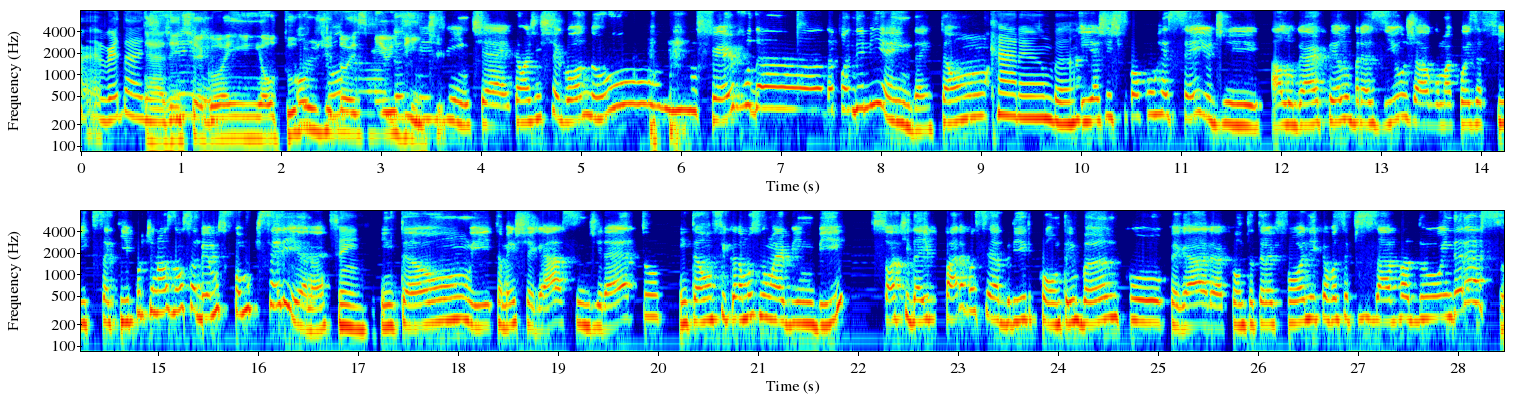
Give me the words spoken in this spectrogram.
É verdade. É, a gente Sim. chegou em outubro, de Outubro 2020. 2020, é. Então a gente chegou no, no fervo da, da pandemia ainda. Então. Caramba. E a gente ficou com receio de alugar pelo Brasil já alguma coisa fixa aqui, porque nós não sabemos como que seria, né? Sim. Então, e também chegar assim direto. Então, ficamos num Airbnb. Só que daí, para você abrir conta em banco, pegar a conta telefônica, você precisava do endereço,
